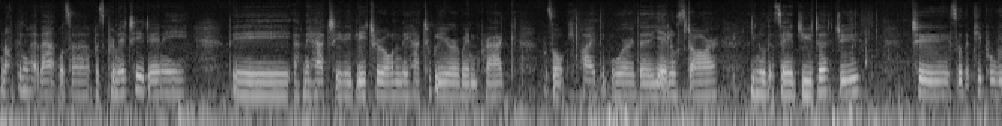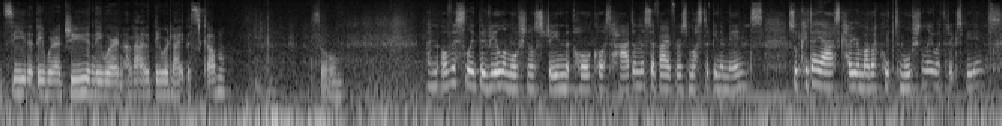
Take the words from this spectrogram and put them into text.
nothing like that was uh, was permitted any they and they had to later on they had to wear when Prague was occupied they wore the yellow star you know that said Judah Jew to so that people would see that they were a Jew and they weren't allowed they were like the scum so And obviously, the real emotional strain that the Holocaust had on the survivors must have been immense. So, could I ask how your mother coped emotionally with her experience?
